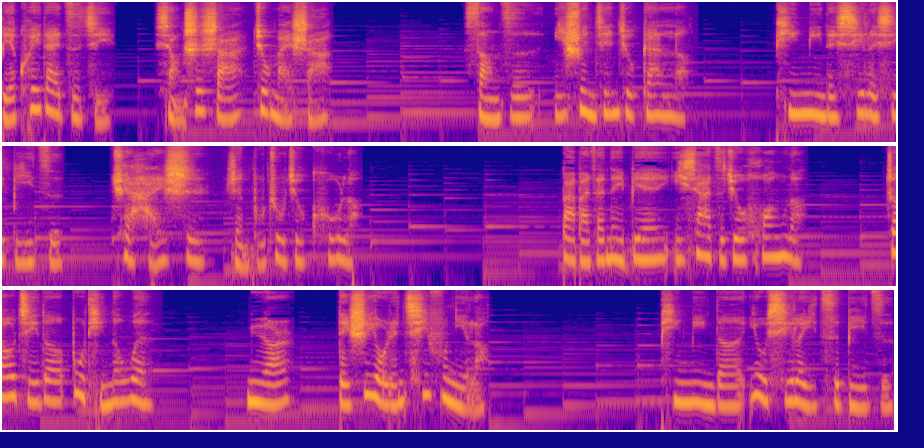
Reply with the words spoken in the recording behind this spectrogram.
别亏待自己，想吃啥就买啥。”嗓子一瞬间就干了，拼命地吸了吸鼻子，却还是忍不住就哭了。爸爸在那边一下子就慌了，着急的不停地问：“女儿，得是有人欺负你了？”拼命的又吸了一次鼻子，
